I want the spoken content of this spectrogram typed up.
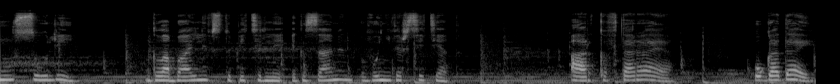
Мусули. Глобальный вступительный экзамен в университет. Арка вторая. Угадай,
